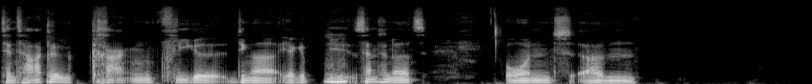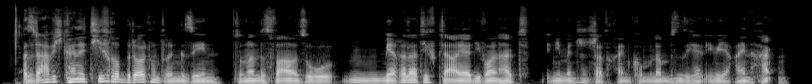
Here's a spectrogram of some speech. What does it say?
Tentakelkraken, Fliege-Dinger ja gibt, die Mhm. Sentinels. Und ähm, also da habe ich keine tiefere Bedeutung drin gesehen, sondern das war so mir relativ klar, ja, die wollen halt in die Menschenstadt reinkommen, da müssen sie sich halt irgendwie reinhacken.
